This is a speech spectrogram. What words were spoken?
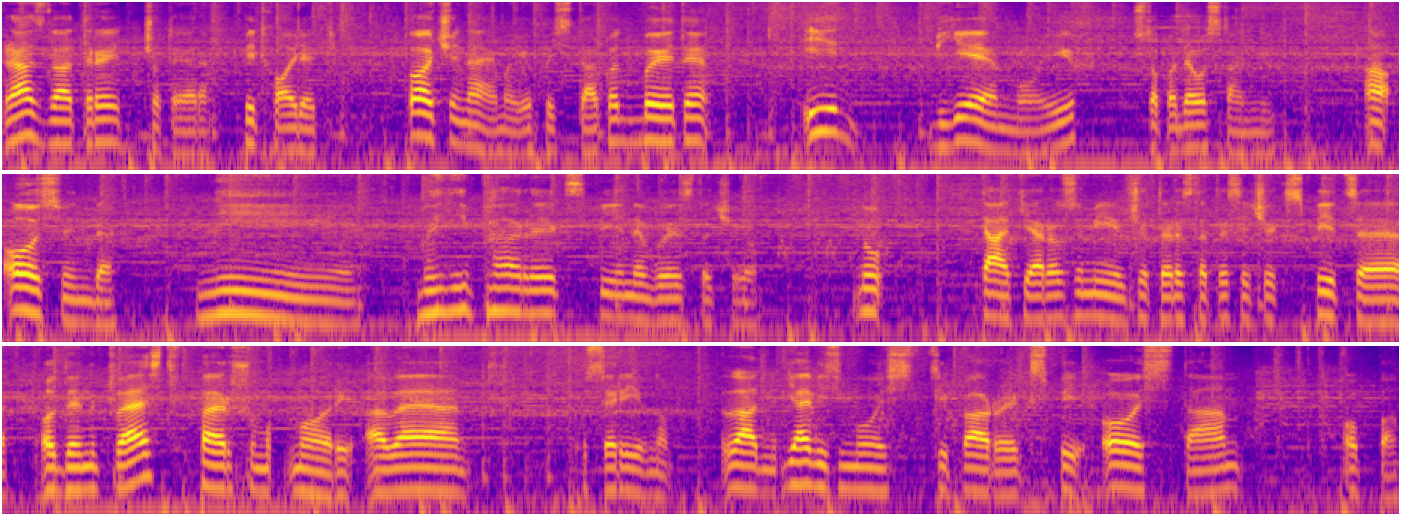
Раз, два, три, чотири. Підходять. Починаємо їх ось так от бити. І б'ємо їх. Стоп, а де останній? А, ось він де. Ні. Мені пари XP не вистачило. Ну, так, я розумію, 400 тисяч XP це один квест в першому морі, але все рівно. Ладно, я візьму ось ці пару XP ось там. Опа.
